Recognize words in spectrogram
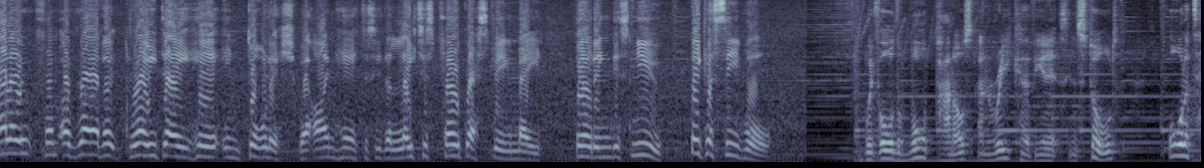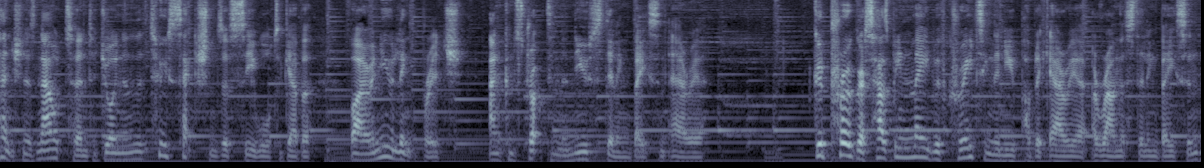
Hello from a rather grey day here in Dawlish, where I'm here to see the latest progress being made, building this new, bigger seawall. With all the wall panels and recurve units installed, all attention is now turned to joining the two sections of seawall together via a new link bridge and constructing the new stilling basin area. Good progress has been made with creating the new public area around the Stilling Basin,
